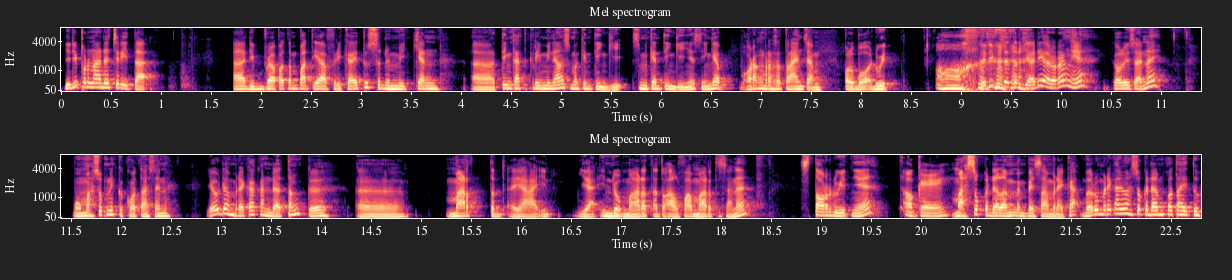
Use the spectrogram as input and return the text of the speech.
Jadi pernah ada cerita uh, di beberapa tempat di Afrika itu sedemikian uh, tingkat kriminal semakin tinggi, semakin tingginya sehingga orang merasa terancam kalau bawa duit. Oh, Jadi bisa terjadi ada orang ya kalau di sana mau masuk nih ke kota sana, ya udah mereka akan datang ke uh, Mart ya ya Indomaret atau Alfamart di sana, store duitnya, oke. masuk ke dalam M-Pesa mereka, baru mereka masuk ke dalam kota itu.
